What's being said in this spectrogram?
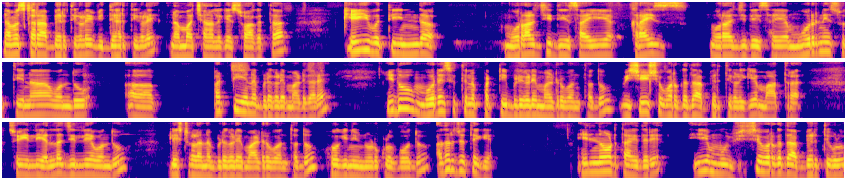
ನಮಸ್ಕಾರ ಅಭ್ಯರ್ಥಿಗಳೇ, ವಿದ್ಯಾರ್ಥಿಗಳೇ, ನಮ್ಮ ಚಾನಲ್ಗೆ ಸ್ವಾಗತ. ಕೆ ಇ ವತಿಯಿಂದ ಮೊರಾರ್ಜಿ ದೇಸಾಯಿಯ ಕ್ರೈಸ್, ಮೊರಾರ್ಜಿ ದೇಸಾಯಿಯ ಮೂರನೇ ಸುತ್ತಿನ ಒಂದು ಪಟ್ಟಿಯನ್ನು ಬಿಡುಗಡೆ ಮಾಡಿದ್ದಾರೆ. ಇದು ಮೂರನೇ ಸುತ್ತಿನ ಪಟ್ಟಿ ಬಿಡುಗಡೆ ಮಾಡಿರುವಂಥದ್ದು ವಿಶೇಷ ವರ್ಗದ ಅಭ್ಯರ್ಥಿಗಳಿಗೆ ಮಾತ್ರ. ಸೊ ಇಲ್ಲಿ ಎಲ್ಲ ಜಿಲ್ಲೆಯ ಒಂದು ಲಿಸ್ಟ್ಗಳನ್ನು ಬಿಡುಗಡೆ ಮಾಡಿರುವಂಥದ್ದು ಹೋಗಿ ನೀವು ನೋಡ್ಕೊಳ್ಬೋದು. ಅದರ ಜೊತೆಗೆ, ಇಲ್ಲಿ ನೋಡ್ತಾ ಇದ್ದೀರಿ ಈ ವರ್ಗದ ಅಭ್ಯರ್ಥಿಗಳು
